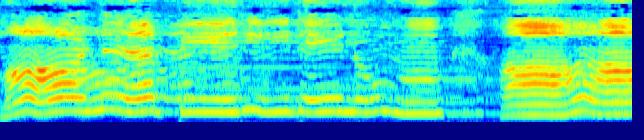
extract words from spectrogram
மான பெரிதெனும் ஆகமமே.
